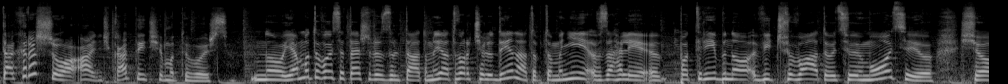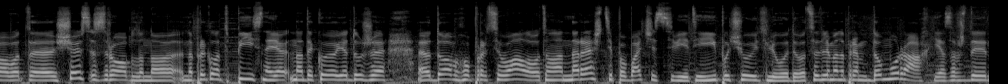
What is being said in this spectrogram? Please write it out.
Так, хорошо, Анечка, а ти чим мотивуєшся? Ну я мотивуюся теж результатом. Ну, Я творча людина, тобто мені взагалі е, потрібно відчувати цю емоцію, що от е, щось зроблено. Наприклад, пісня, я- над якою я дуже е, довго працювала. От вона нарешті побачить світ, її почують люди. Оце для мене прям до мурах. Я завжди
